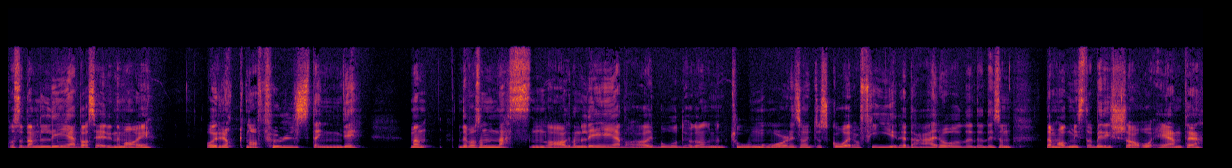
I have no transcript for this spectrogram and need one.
altså de leda serien i mai og rakna fullstendig. Men det var sånn nesten-lag. De leda i Bodø med to mål ikke sant? og skåra fire der. Og det, det, liksom, de hadde mista Berisha og én til.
